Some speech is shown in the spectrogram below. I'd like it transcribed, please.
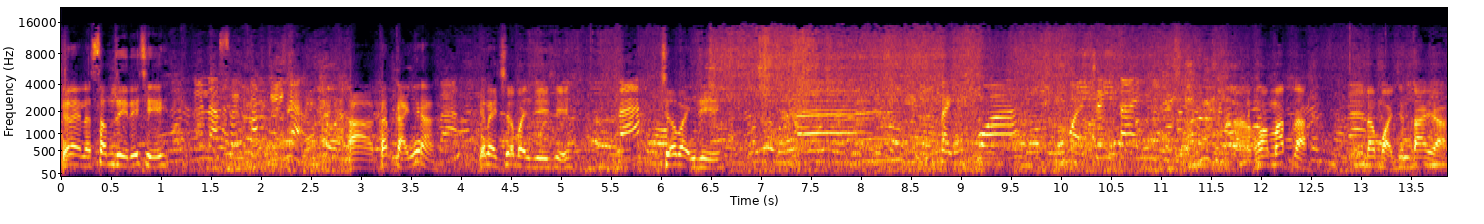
Cái này là sâm gì đấy chị? Đây là xương cắt kính ạ. À cắt cánh à? Cái này chữa bệnh gì chị? Lá chữa bệnh gì? À, bạch hoa mỏi chân tay. À, hoa mắt à? Đang mỏi chân tay à?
